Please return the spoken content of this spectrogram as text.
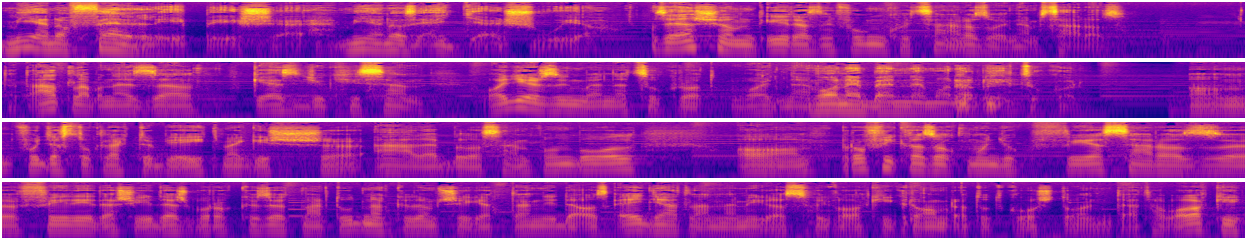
Milyen a fellépése? Milyen az egyensúlya? Az első, amit érezni fogunk, hogy száraz vagy nem száraz. Tehát általában ezzel kezdjük, hiszen vagy érzünk benne cukrot, vagy nem. Van-e benne maradék cukor? A fogyasztók legtöbbje itt meg is áll ebből a szempontból. A profik azok mondjuk félszáraz, félédes édesborok között már tudnak különbséget tenni, de az egyáltalán nem igaz, hogy valaki gramra tud kóstolni. Tehát ha valaki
